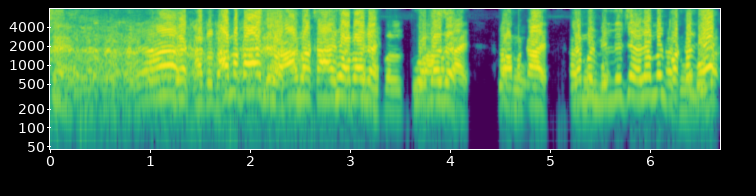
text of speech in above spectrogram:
અરે ખાતો તો. આમાં કાંઈ છે, તું આબા તું આમાં કાંઈ, તું આમાં મને મિલ દેજે, અરે મને આ પકડજે, ડોબા-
